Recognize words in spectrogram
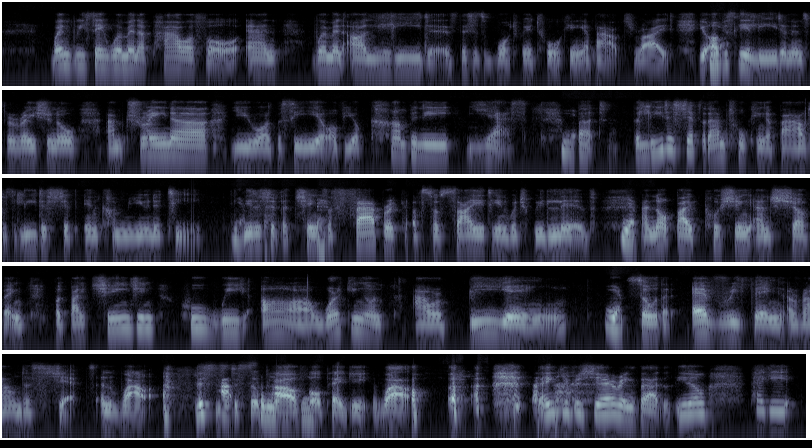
when we say women are powerful and women are leaders, this is what we're talking about, right? You're Yeah. obviously a leader, an inspirational um, trainer, you are the CEO of your company, yes. Yeah. But the leadership that I'm talking about is leadership in community Yep. leadership that changes the fabric of society in which we live. Yep. and not by pushing and shoving but by changing who we are working on our being. Yep. so that everything around us shifts. And wow this is just so powerful peggy. Wow. Thank you for sharing that. You know peggy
